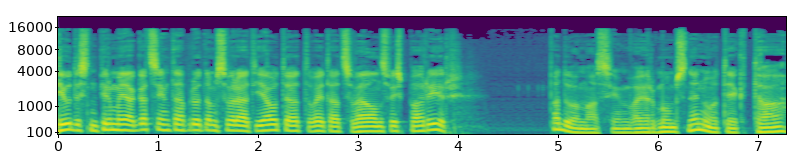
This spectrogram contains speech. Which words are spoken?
21. gadsimtā, protams, varētu jautāt, vai tāds vēlns vispār ir. Padomāsim, vai ar mums nenotiek tā,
